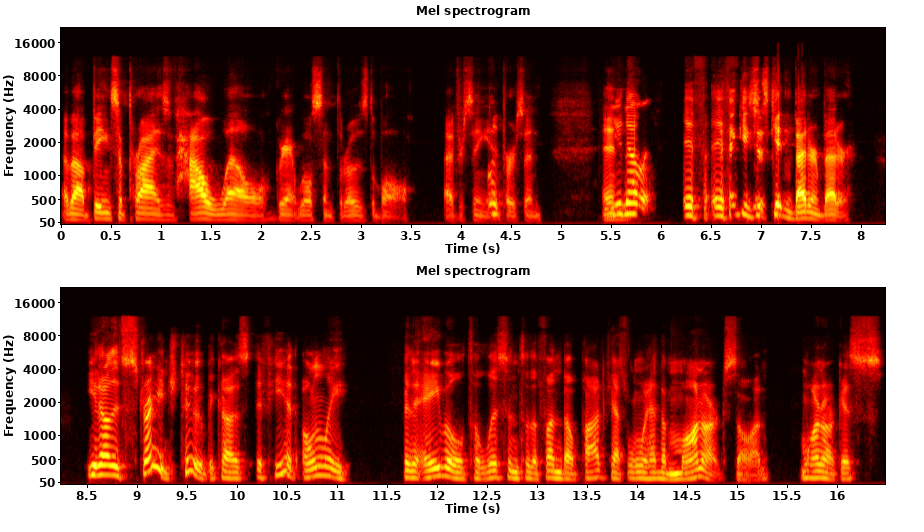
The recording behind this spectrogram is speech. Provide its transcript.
about being surprised of how well Grant Wilson throws the ball after seeing it in person. And you know, if, if I think he's just getting better and better you know, it's strange too, because if he had only been able to listen to the Fun Belt podcast when we had the Monarchs on, Monarchists,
